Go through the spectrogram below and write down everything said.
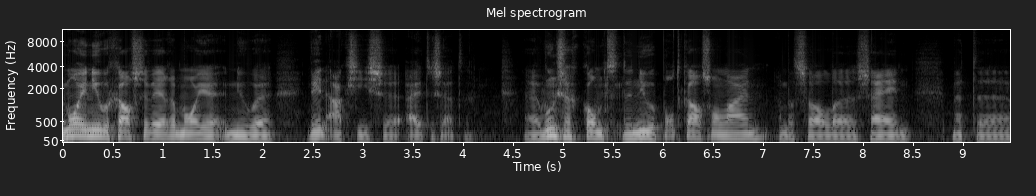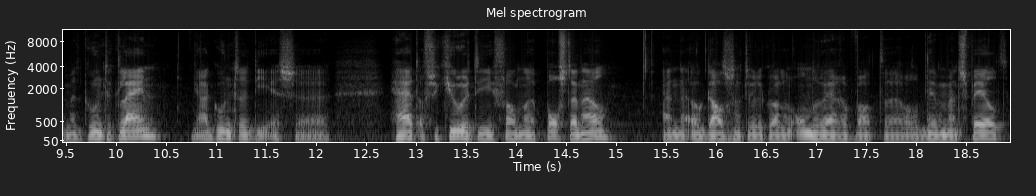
mooie nieuwe gasten weer mooie nieuwe winacties uit te zetten. Woensdag komt de nieuwe podcast online. En dat zal zijn met, met Gunther Klein. Ja, Gunther die is Head of Security van PostNL. En eh, ook dat is natuurlijk wel een onderwerp wat, eh, wat op dit moment speelt.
